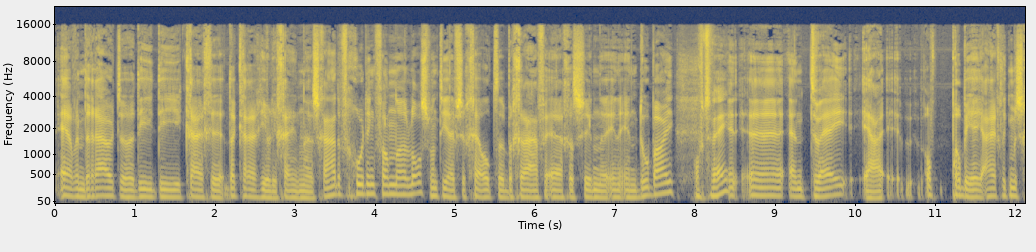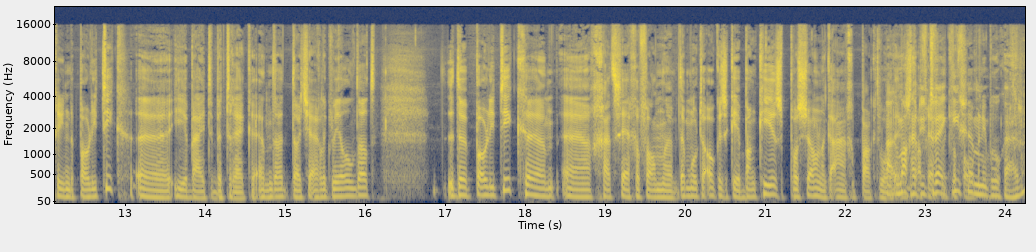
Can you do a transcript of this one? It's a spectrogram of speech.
Erwin de Ruiter, die, die krijgen, daar krijgen jullie geen schadevergoeding van los... want die heeft zijn geld begraven ergens in, in, in Dubai. Of twee. En, en twee, ja, of probeer je eigenlijk misschien de politiek eh, hierbij te betrekken. En dat, dat je eigenlijk wil dat de politiek eh, eh, gaat zeggen van... eh, er moeten ook eens een keer bankiers persoonlijk aangepakt worden. Nou, u mag uit die twee kiezen, meneer Broekhuizen.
